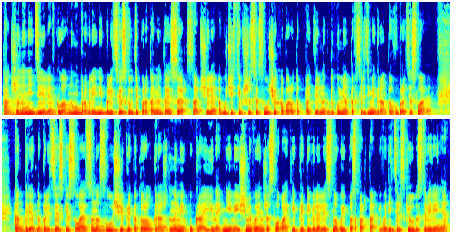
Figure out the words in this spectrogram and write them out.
Также на неделе в Главном управлении полицейского департамента СР сообщили об участившихся случаях оборота поддельных документов среди мигрантов в Братиславе. Конкретно полицейские ссылаются на случаи, при которых гражданами Украины, не имеющими ВНЖ Словакии, предъявлялись новые паспорта и водительские удостоверения,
